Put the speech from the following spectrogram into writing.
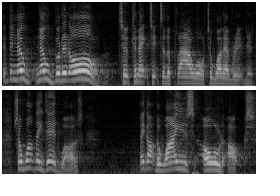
it'd be no, no good at all to connect it to the plow or to whatever it did. So what they did was they got the wise old ox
